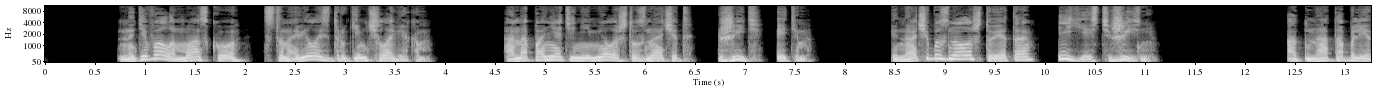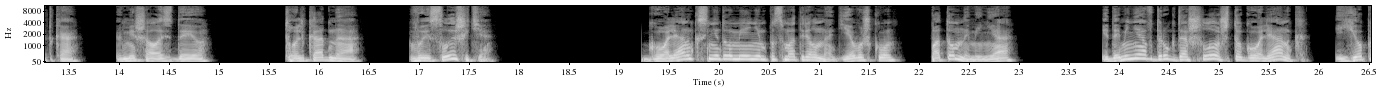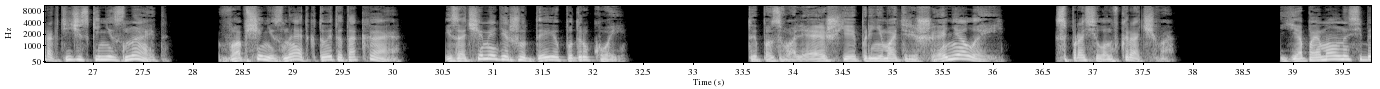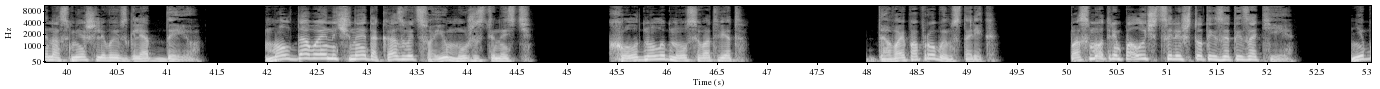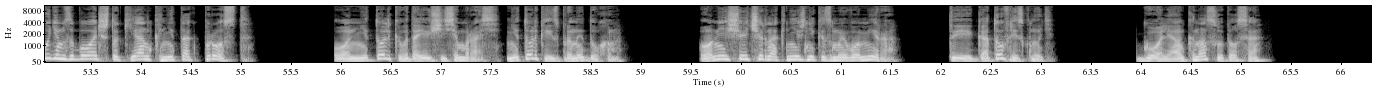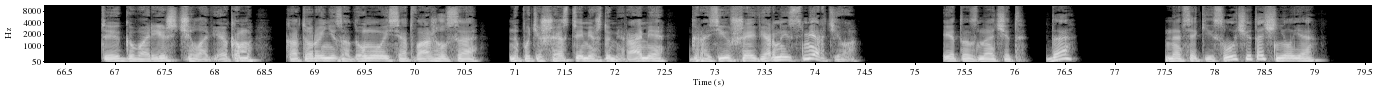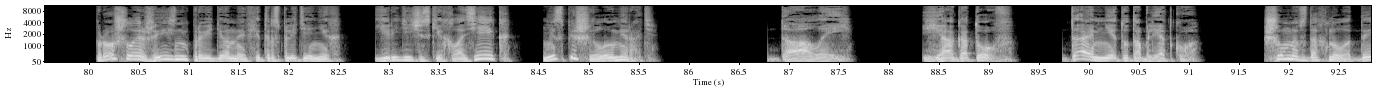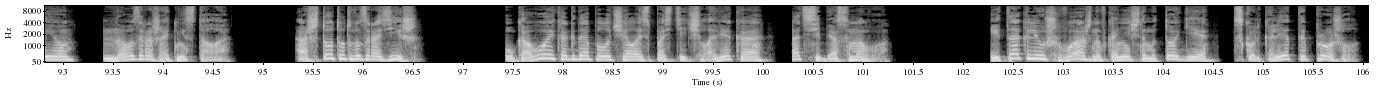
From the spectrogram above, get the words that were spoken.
Надевала маску, становилась другим человеком. Она понятия не имела, что значит «жить этим». Иначе бы знала, что это и есть жизнь. «Одна таблетка», — вмешалась Дею. «Только одна. Вы слышите?» Гуалянг с недоумением посмотрел на девушку, потом на меня. И до меня вдруг дошло, что Гуалянг ее практически не знает. Вообще не знает, кто это такая, и зачем я держу Дею под рукой. «Ты позволяешь ей принимать решения, Лэй?» — спросил он вкратчиво. Я поймал на себе насмешливый взгляд Дею. Мол, давай начинай доказывать свою мужественность. Холодно улыбнулся в ответ. «Давай попробуем, старик. Посмотрим, получится ли что-то из этой затеи. Не будем забывать, что Кианг не так прост. Он не только выдающийся мразь, не только избранный духом. Он еще и чернокнижник из моего мира. Ты готов рискнуть?» Гуалянг насупился. «Ты говоришь с человеком, который, не задумываясь, отважился на путешествие между мирами, грозившее верной смертью». «Это значит, да?» На всякий случай уточнил я. Прошлая жизнь, проведенная в хитросплетениях юридических лазеек, не спешила умирать. «Да, Лэй, я готов. Дай мне эту таблетку». Шумно вздохнула Дею, но возражать не стала. «А что тут возразишь? У кого и когда получалось спасти человека от себя самого? И так ли уж важно в конечном итоге, сколько лет ты прожил?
